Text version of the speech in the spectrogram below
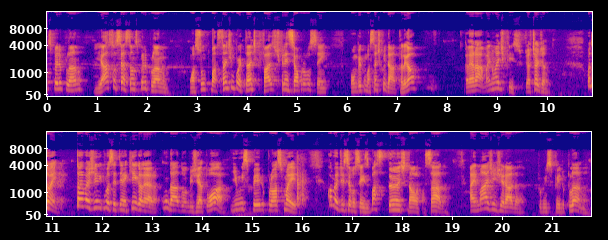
de espelho plano e associação de espelho plano. Um assunto bastante importante que faz o diferencial para você, hein? Vamos ver com bastante cuidado, tá legal? Galera, mas não é difícil, já te adianto. Muito bem, então imagine que você tem aqui, galera, um dado objeto O e um espelho próximo a ele. Como eu disse a vocês bastante na aula passada, a imagem gerada por um espelho plano,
